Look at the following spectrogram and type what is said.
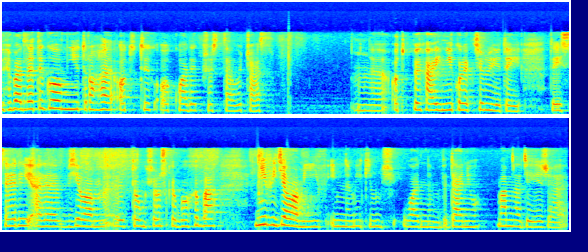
e, chyba dlatego mnie trochę od tych okładek przez cały czas odpycha i nie kolekcjonuję tej, tej serii, ale wzięłam tą książkę, bo chyba nie widziałam jej w innym jakimś ładnym wydaniu. Mam nadzieję, że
